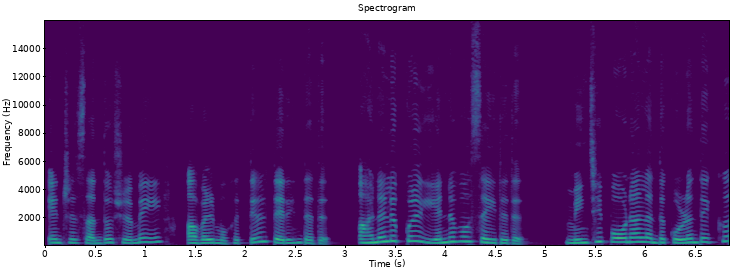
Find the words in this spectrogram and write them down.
என்ற சந்தோஷமே அவள் முகத்தில் தெரிந்தது. அனலுக்குள் என்னவோ செய்தது. மிஞ்சி போனால் அந்த குழந்தைக்கு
